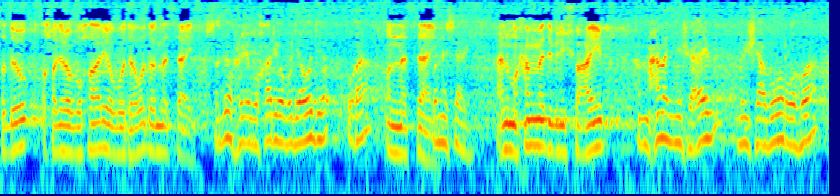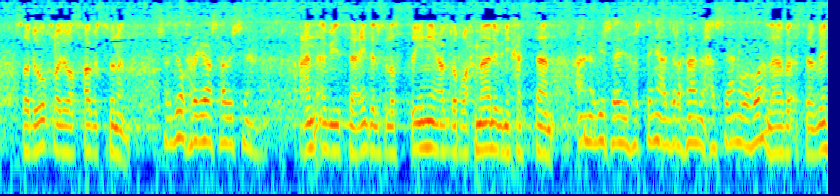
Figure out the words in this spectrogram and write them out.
صدوق أخرجه البخاري وأبو داود والنسائي. صدوق أخرجه البخاري وأبو داود و... والنسائي. والنسائي. عن محمد بن شعيب. عن محمد بن شعيب بن شابور وهو؟ صدوق أخرجه أصحاب السنن. صدوق أخرجه أصحاب السنن. عن أبي سعيد الفلسطيني عبد الرحمن بن حسان. عن أبي سعيد الفلسطيني عبد الرحمن بن حسان وهو لا بأس به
